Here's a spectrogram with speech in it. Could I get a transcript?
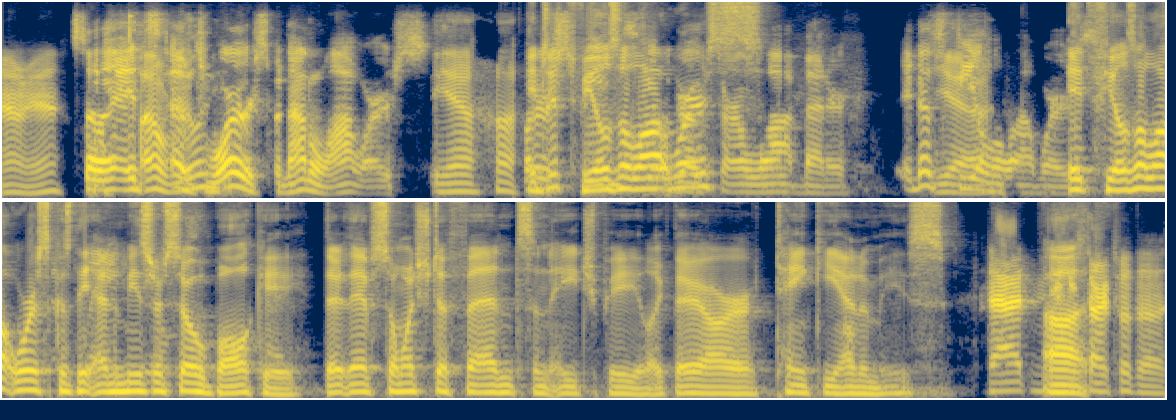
Oh yeah. So it's Oh, it's worse, but not a lot worse. yeah, huh. It her just feels a lot worse. Are a lot better. It does Yeah. feel a lot worse. it feels a lot worse because the enemies are so bulky. They they have so much defense and HP. Like they are tanky enemies. That maybe Uh, starts with a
